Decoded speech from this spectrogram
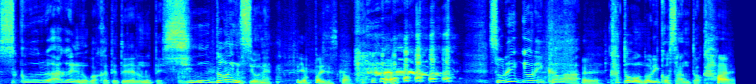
スクール上がりの若手とやるのってしんどいんですよね。やっぱりですか？それよりかはえ加藤紀子さんとかはい。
